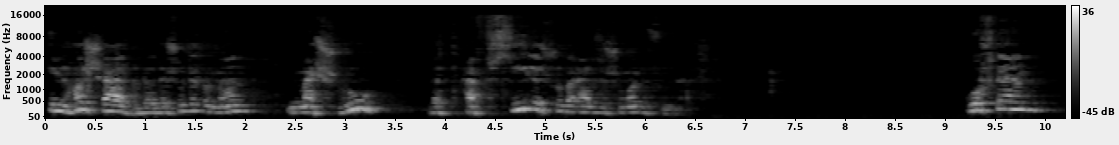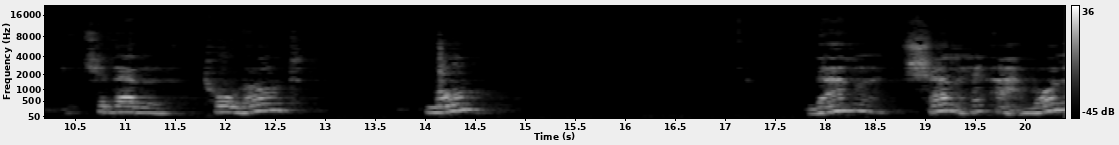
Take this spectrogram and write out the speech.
اینها شرح داده شده به من مشروع و تفصیلش رو به عرض شما رسوندم گفتم که در تورات ما در شرح احوال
